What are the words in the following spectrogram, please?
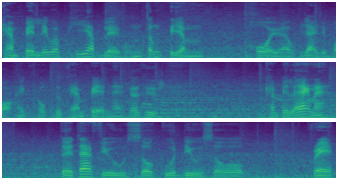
แคมเปญเรียกว่าเพียบเลย ผมต้องเตรียมโพยมาผมอยากจะบอกให้ครบทุกแคมเปญนะก็คือแคมเปญแรกนะ Toyota Feel So Good Deal So Great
